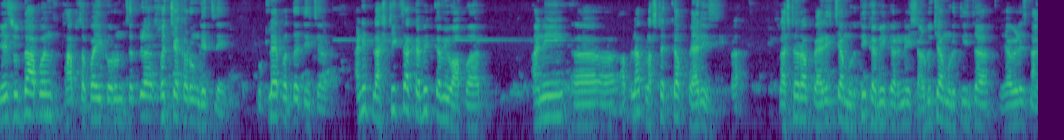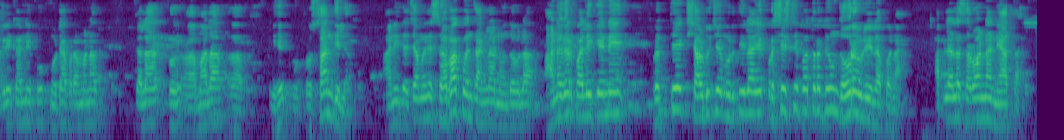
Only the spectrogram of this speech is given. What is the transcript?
ते सुद्धा आपण साफसफाई करून सगळं स्वच्छ करून घेतले कुठल्या पद्धतीचं. आणि प्लास्टिकचा कमीत कमी वापर आणि आपला plastic of Paris plaster of पॅरिसच्या मूर्ती कमी करणे शाडूच्या मूर्तीचा यावेळेस नागरिकांनी खूप मोठ्या प्रमाणात त्याला प्रो- आम्हाला हे प्रोत्साहन दिलं. आणि त्याच्यामध्ये सहभाग पण चांगला नोंदवला. महानगरपालिकेने प्रत्येक शाडूच्या मूर्तीला एक प्रशस्तीपत्र देऊन गौरवलेला पण आहे. आपल्याला सर्वांना ज्ञात आहे.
